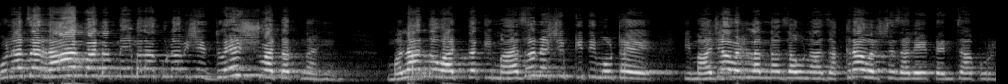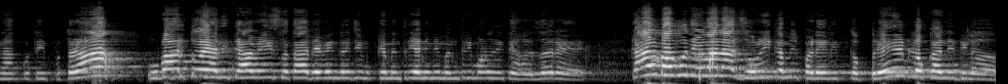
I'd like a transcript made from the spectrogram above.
कुणाचा राग वाटत नाही मला कुणाविषयी द्वेष वाटत नाही. मला तर वाटतं की माझं नशीब किती मोठं आहे की माझ्या वडिलांना जाऊन आज अकरा वर्ष झाले त्यांचा पूर्णाकृती पुतळा उभारतोय आणि त्यावेळी स्वतः देवेंद्रजी मुख्यमंत्री आणि मी मंत्री म्हणून इथे हजर आहे. काय मागू देवाला? कमी पडेल इतकं प्रेम लोकांनी दिलं.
